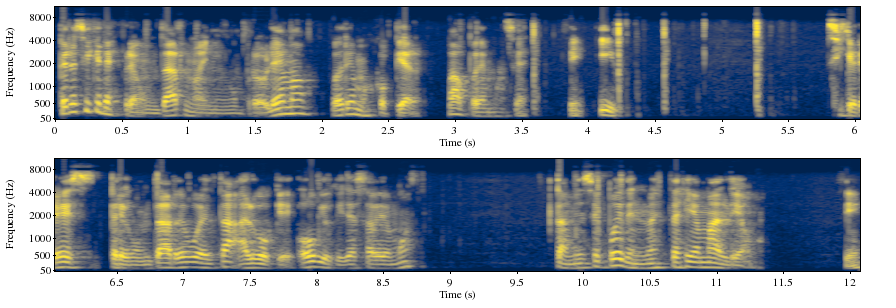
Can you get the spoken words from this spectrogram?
Pero si quieres preguntar, no hay ningún problema, podríamos copiar, va, podemos hacer, ¿sí? if. Si querés preguntar de vuelta, algo que obvio que ya sabemos, también se puede, no estaría mal, digamos, ¿sí?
